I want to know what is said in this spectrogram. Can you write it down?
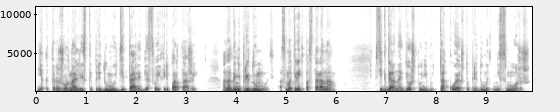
Некоторые журналисты придумывают детали для своих репортажей. А надо не придумывать, а смотреть по сторонам. Всегда найдешь что-нибудь такое, что придумать не сможешь.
